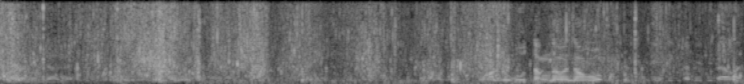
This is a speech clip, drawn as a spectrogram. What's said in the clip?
Meron yung dagat. Lumutang naman ako. Hindi, kita bibitawan.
